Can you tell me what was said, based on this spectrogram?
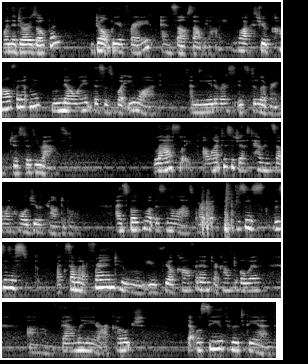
When the doors open, don't be afraid and self sabotage. Walk through confidently, knowing this is what you want, and the universe is delivering just as you asked. Lastly, I want to suggest having someone hold you accountable. I spoke about this in the last part, but this is this is a, like someone, a friend who you feel confident or comfortable with, um, family or a coach that will see you through to the end.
